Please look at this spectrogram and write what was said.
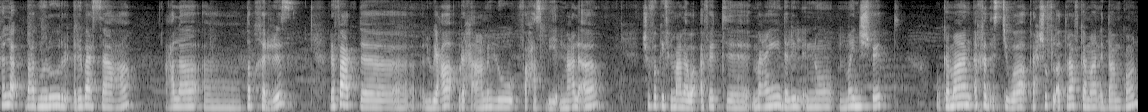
هلا بعد مرور ربع ساعة على طبخ الرز. رفعت الوعاء وراح أعمل له فحص بالمعلقة. شوفوا كيف المعلقة وقفت معي. دليل إنه المي نشفت. وكمان أخذ استواء. رح شوف الأطراف كمان قدامكم.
